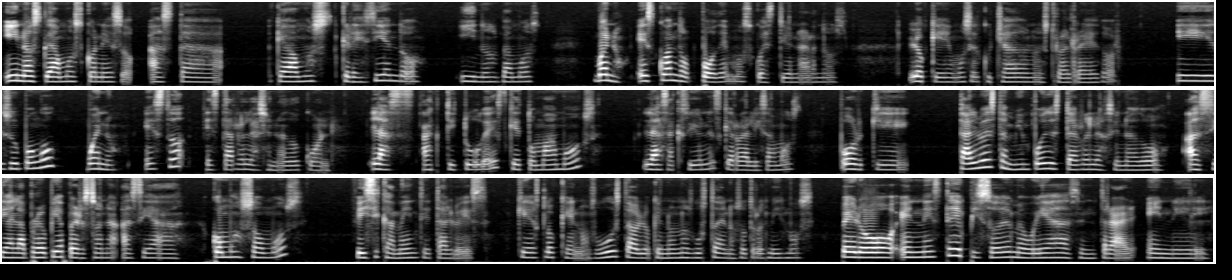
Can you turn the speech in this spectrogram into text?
y nos quedamos con eso hasta que vamos creciendo y nos vamos, bueno, es cuando podemos cuestionarnos lo que hemos escuchado a nuestro alrededor. Y supongo, bueno, esto está relacionado con las actitudes que tomamos, las acciones que realizamos, porque tal vez también puede estar relacionado hacia la propia persona, hacia cómo somos físicamente tal vez, qué es lo que nos gusta o lo que no nos gusta de nosotros mismos. Pero en este episodio me voy a centrar en el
